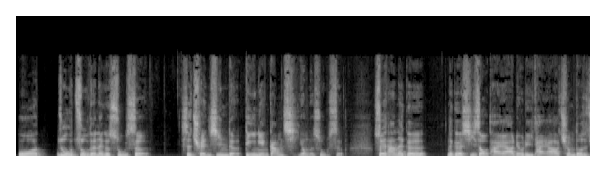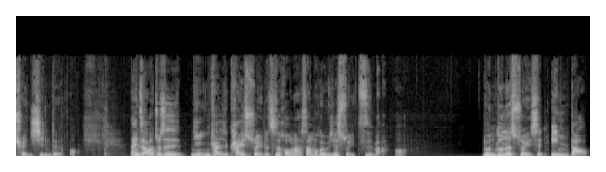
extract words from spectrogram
我入住的那个宿舍是全新的，第一年刚启用的宿舍，所以它那个那个洗手台啊、琉璃台啊，全部都是全新的哦。那你知道，就是你你开始开水了之后，那上面会有一些水渍嘛？啊，伦敦的水是硬到，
